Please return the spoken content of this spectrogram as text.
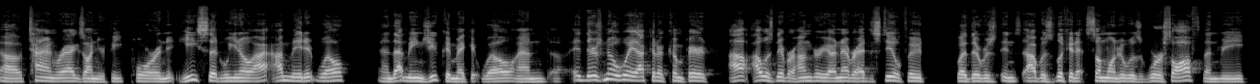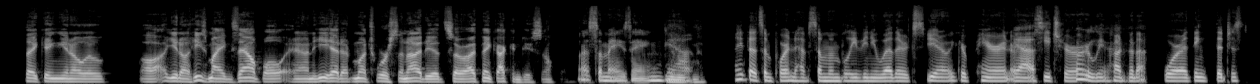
uh, tying rags on your feet poor. And he said, "Well, you know, I, I made it well." And that means you can make it well. And, uh, and there's no way I could have compared. I, I was never hungry. I never had to steal food but there was in, I was looking at someone who was worse off than me, thinking, you know, uh, you know, he's my example, and he had it much worse than I did. So I think I can do something. That's amazing. Yeah. Mhm. I think that's important to have someone believe in you, whether it's, you know, your parent or your teacher or your confidant. Or I think that just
